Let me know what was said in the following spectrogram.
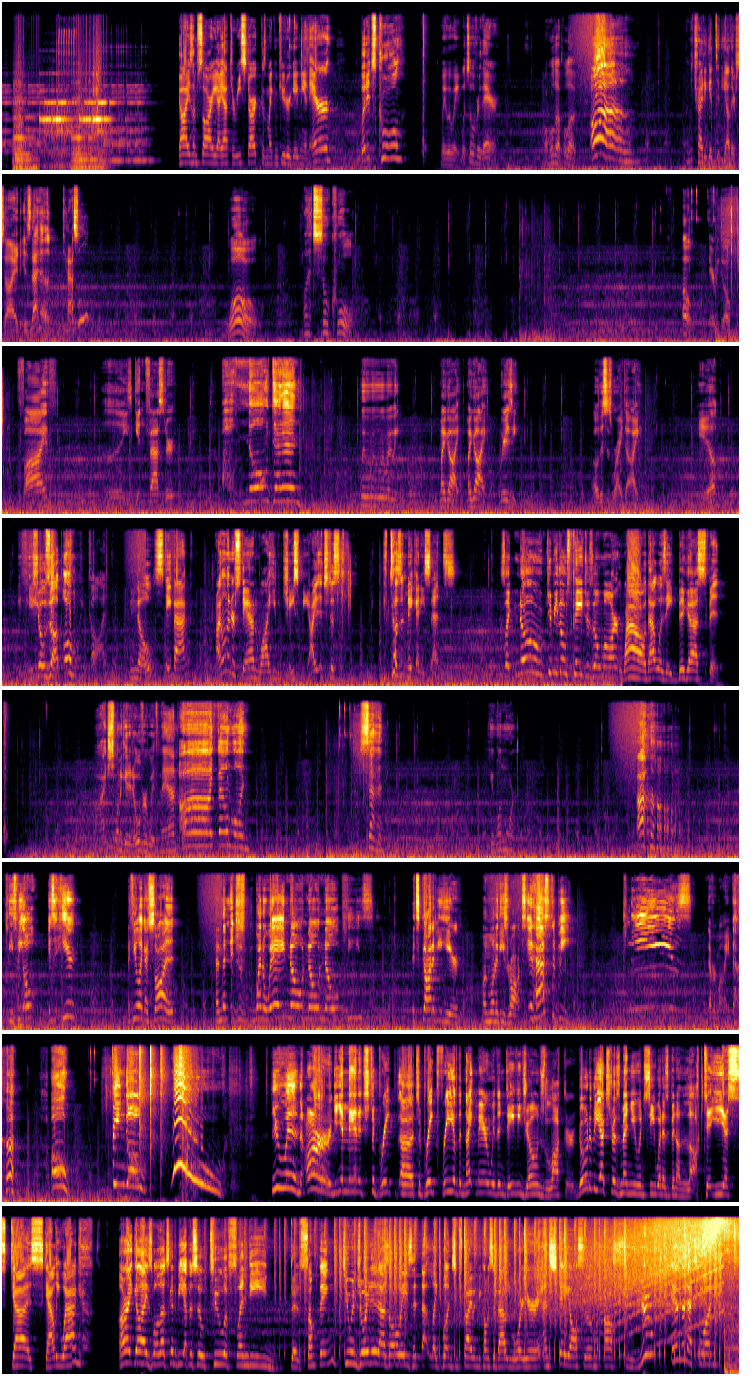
Guys, I'm sorry I had to restart because my computer gave me an error, but it's cool. Wait, wait, wait, what's over there? Oh, hold up, hold up. Oh! Let me try to get to the other side. Is that a castle? Whoa. Oh, that's so cool. Oh, there we go. Five. Uh, he's getting faster. No, dead end! Wait, wait, wait, wait, wait, wait. My guy, my guy, where is he? Oh, this is where I die. Yep. If he shows up, oh my god. No, stay back. I don't understand why he would chase me. I, it's just, it doesn't make any sense. He's like, no, give me those pages, Omar. Wow, that was a big ass spit. I just want to get it over with, man. Ah, I found one! Seven. Okay, one more. Ah! Please be- oh! Is it here? I feel like I saw it. And then it just went away. No, no, no, please. It's gotta be here. On one of these rocks. It has to be! Please! Never mind. oh! Bingo! Woo! You win! Arg! You managed to break uh, to break free of the nightmare within Davy Jones' locker. Go to the extras menu and see what has been unlocked. You sca scallywag. All right, guys. Well, that's gonna be episode two of Slendy uh, something. If you enjoyed it, as always, hit that like button, subscribe, and become a Sebali warrior. And stay awesome. I'll see you in the next one.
